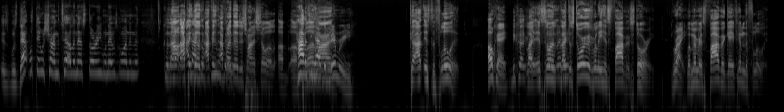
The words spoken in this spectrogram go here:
is was that what they was trying to tell in that story when they was going in the? 'cause no, I, think got they was- I think I feel like they're just trying to show a. a, a How does he have bloodline. the memory? 'Cause I- It's the fluid. Okay, because Like it's so it's, like the story is really his father's story. right. But remember, his father gave him the fluid.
